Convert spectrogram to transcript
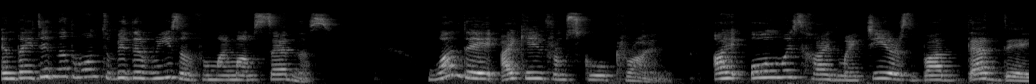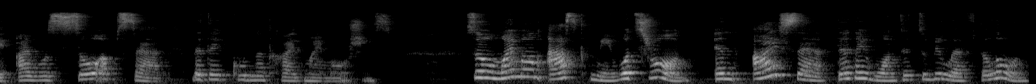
and I did not want to be the reason for my mom's sadness. One day I came from school crying. I always hide my tears, but that day I was so upset that I could not hide my emotions. So my mom asked me, What's wrong? And I said that I wanted to be left alone.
